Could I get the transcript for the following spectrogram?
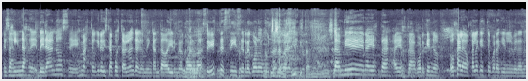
esas lindas ve- veranos. Eh, es más, tengo que ir a visitar Cuesta Blanca, que me encantaba ir, me acuerdo. ¿Sí, viste? Sí, sí, recuerdo muchos lugares. Lindos. también, ahí También, ahí está, ahí está, ¿por qué no? Ojalá, ojalá que esté por aquí en el verano.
